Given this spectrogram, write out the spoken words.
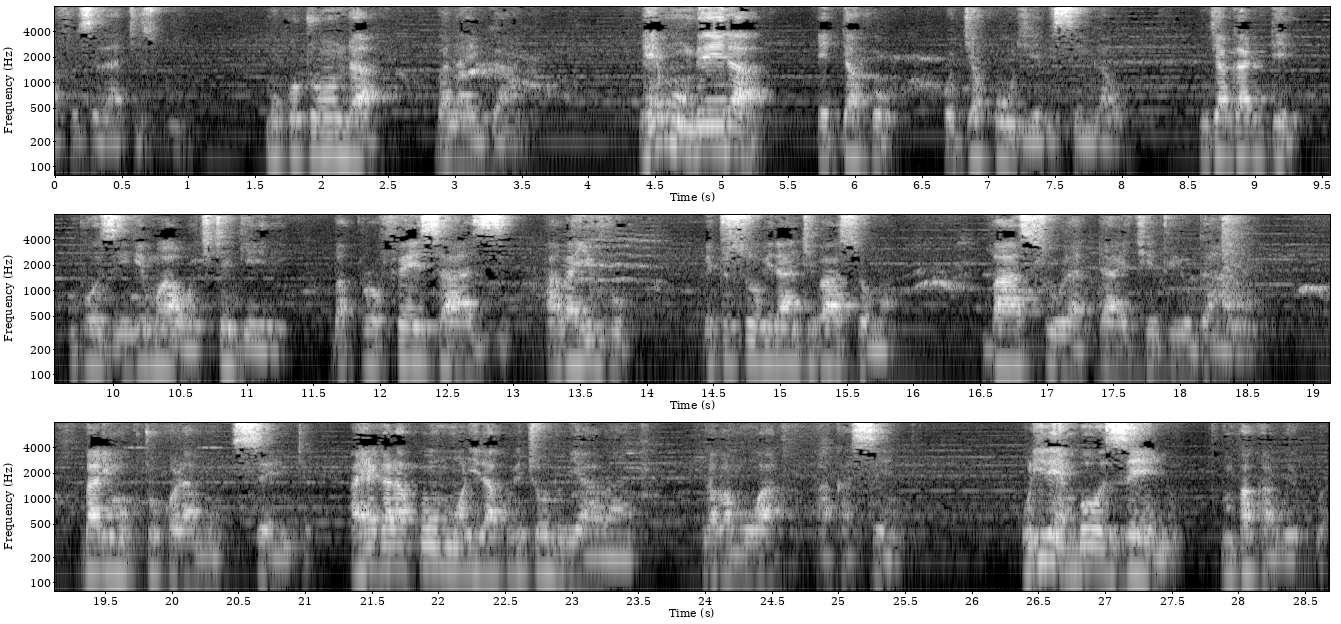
afuuse that is good. Mu kutunda bannayuganda. Naye mu mbeera eddako ojja kuwulira ebisingawo njagadde mpozingemu awo ekitegeere baprofessors abayivu betusuubira nti baasoma baasuula dda ekintu uganda. Bali mu kutukolamu ssente. Ayagala kuwummulira ku bitundu by'abantu nga bamuwa akasente. Wulira emboozi eno mpaka lweggwa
